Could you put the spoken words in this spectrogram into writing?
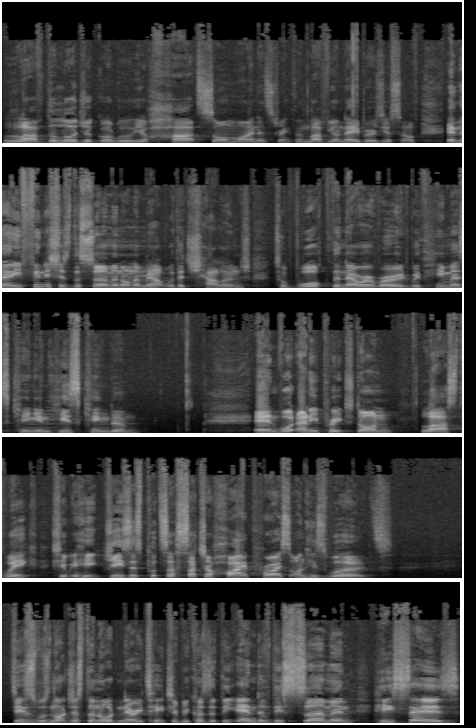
love the Lord your God with your heart, soul, mind, and strength, and love your neighbor as yourself. And then he finishes the Sermon on the Mount with a challenge to walk the narrow road with him as king in his kingdom. And what Annie preached on last week, she, he, Jesus puts a, such a high price on his words Jesus was not just an ordinary teacher because at the end of this sermon, he says,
